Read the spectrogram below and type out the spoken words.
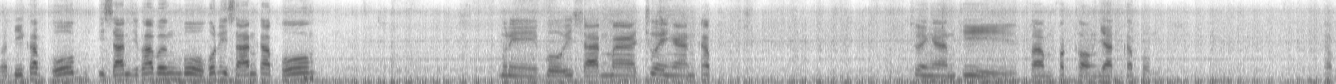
สวัสดีครับผมอีสานสิพาเบิงโบคนอีสานครับผมมื่อนี้โบอีสานมาช่วยงานครับ ช่วยงานที่ฟาร์มฟักทองยักษ์ครับผมครับ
